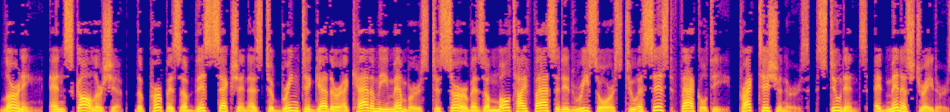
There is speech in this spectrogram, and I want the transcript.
learning, and scholarship. The purpose of this section is to bring together Academy members to serve as a multifaceted resource to assist faculty, practitioners, students, administrators,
